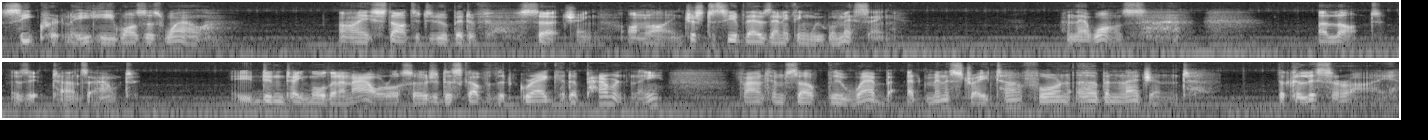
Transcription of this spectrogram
secretly he was as well. I started to do a bit of searching online just to see if there was anything we were missing. And there was. A lot, as it turns out. It didn't take more than an hour or so to discover that Greg had apparently found himself the web administrator for an urban legend. The Calicerae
